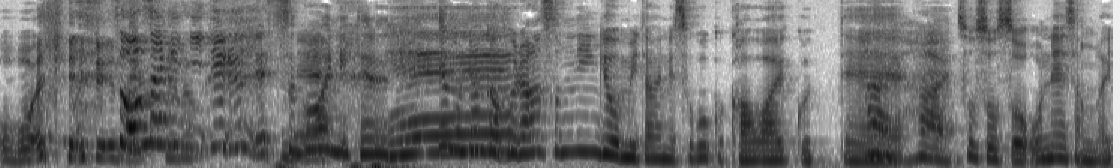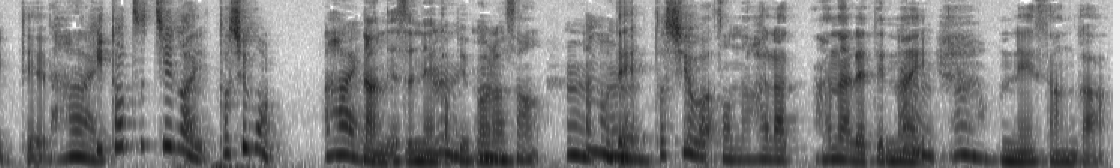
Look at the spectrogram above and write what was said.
を覚えているんですけど。そんなに似てるんですすね。ごい似てる。でもなんかフランス人形みたいにすごく可愛くって、はいはい。そうそうそう、お姉さんがいて、はい一つ違い、年子はい。なんですね、うんカピバラさん。うんなので、うん年はそんなはら離れてないうんお姉さんが、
